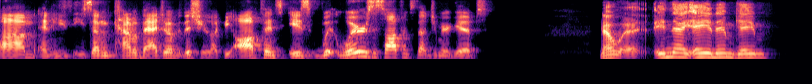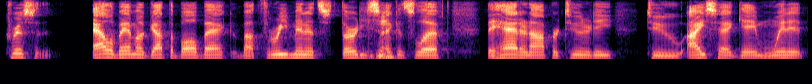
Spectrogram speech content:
Um, and he's he's done kind of a bad job of it this year. Like the offense is wh- where is this offense without Jahmyr Gibbs? Now uh, in that A and M game, Chris, Alabama got the ball back about three minutes, 30 mm-hmm. seconds left. They had an opportunity to ice that game, win it,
